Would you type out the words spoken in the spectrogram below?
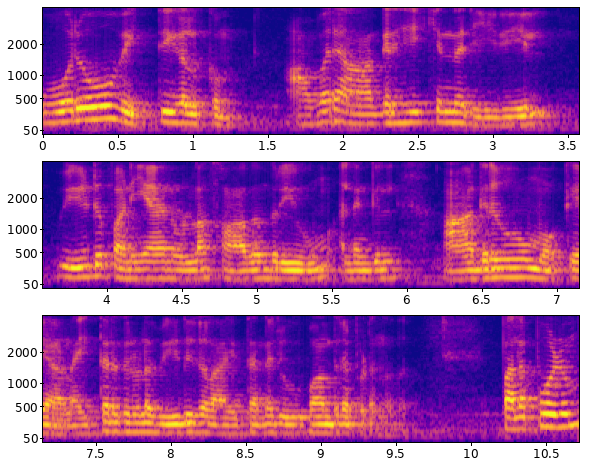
ഓരോ വ്യക്തികൾക്കും അവരാഗ്രഹിക്കുന്ന രീതിയിൽ വീട് പണിയാനുള്ള സ്വാതന്ത്ര്യവും അല്ലെങ്കിൽ ആഗ്രഹവും ഒക്കെയാണ് ഇത്തരത്തിലുള്ള വീടുകളായി തന്നെ രൂപാന്തരപ്പെടുന്നത്. പലപ്പോഴും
